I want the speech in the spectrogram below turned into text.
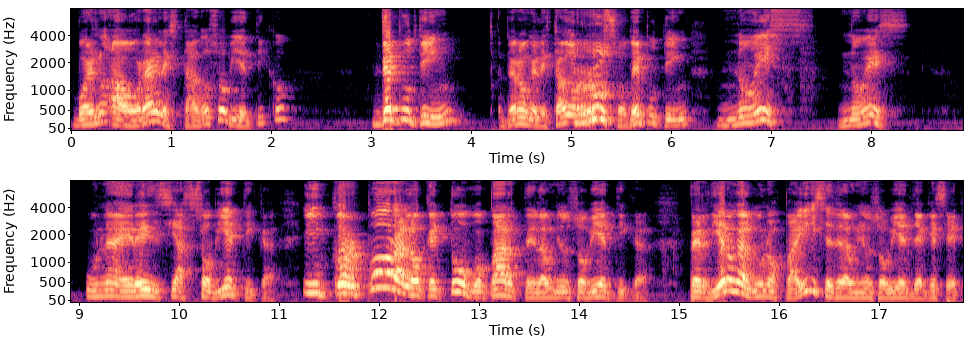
Bueno, ahora el Estado soviético de Putin, perdón, el Estado ruso de Putin no es, no es una herencia soviética. Incorpora lo que tuvo parte de la Unión Soviética. Perdieron algunos países de la Unión Soviética que se,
